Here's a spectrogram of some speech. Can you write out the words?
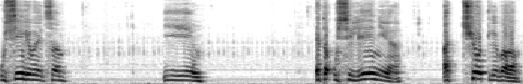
усиливается. И это усиление отчетливо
